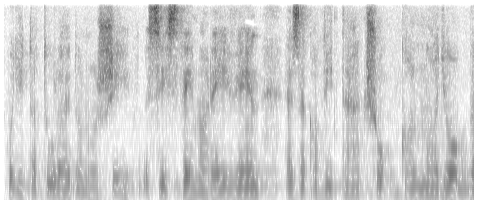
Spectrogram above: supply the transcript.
hogy itt a tulajdonosi szisztéma révén ezek a viták sokkal nagyobb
